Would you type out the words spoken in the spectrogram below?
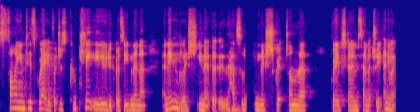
find his grave which is completely ludicrous even in a an english you know that had mm. sort of english script on the gravestone cemetery anyway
